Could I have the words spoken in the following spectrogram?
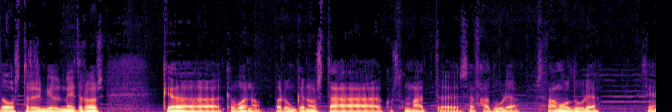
2-3.000 metres que, que, bueno, per un que no està acostumat, eh, se fa dura, se fa molt dura. Sí.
